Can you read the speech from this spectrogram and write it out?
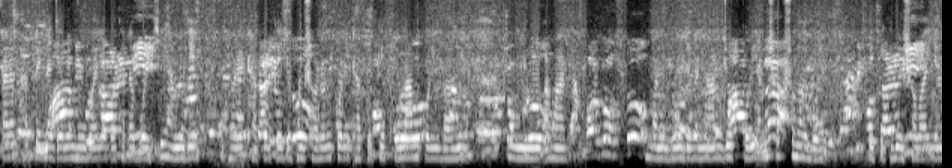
তারা ভাববেন না যে আমি মোবাইলের কথাটা বলছি। আমি যে ঘরে ঠাকুরকে যখন স্মরণ করি, ঠাকুরকে প্রণাম করি বা আমি আমার মানে গুরুদেবের নাম যোগ করি আমি সবসময় বলি যে পৃথিবীর সবাই যেন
